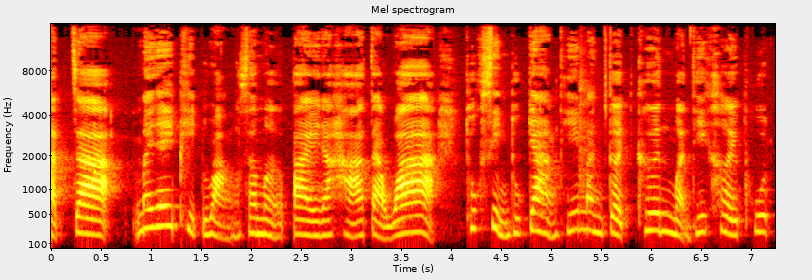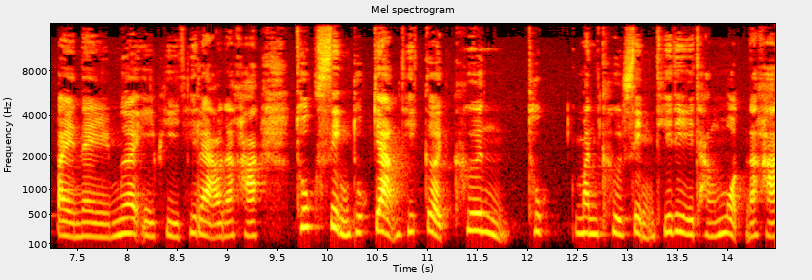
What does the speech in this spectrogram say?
าจจะไม่ได้ผิดหวังเสมอไปนะคะ แต่ว่าทุกสิ่งทุกอย่างที่มันเกิดขึ้นเหมือนที่เคยพูดไปในเมื่อ EP ที่แล้วนะคะ ทุกสิ่งทุกอย่างที่เกิดขึ้นทุก มันคือสิ่งที่ดีทั้งหมดนะคะ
